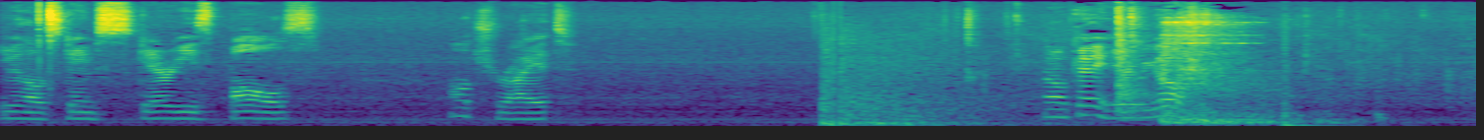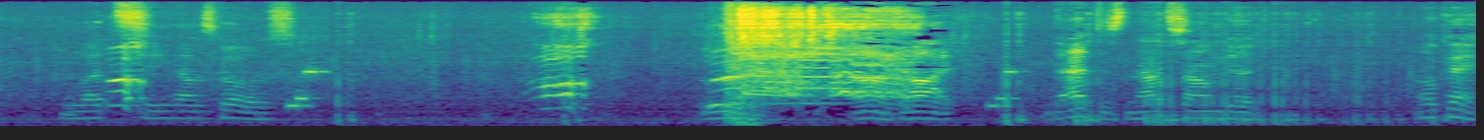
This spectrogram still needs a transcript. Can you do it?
Even though this game's scary as balls. I'll try it. Okay, here we go. Let's ah! see how this goes. Ah! Oh god. That does not sound good. Okay,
